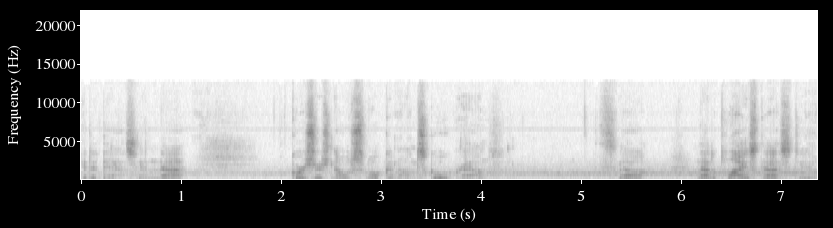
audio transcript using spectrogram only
Kittitas, and uh, of course there's no smoking on school grounds. So that applies to us too.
